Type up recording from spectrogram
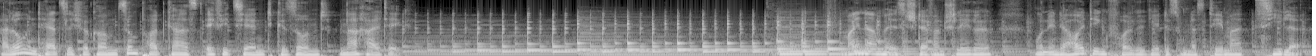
Hallo und herzlich willkommen zum Podcast Effizient, Gesund, Nachhaltig. Mein Name ist Stefan Schlegel und in der heutigen Folge geht es um das Thema Ziele,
